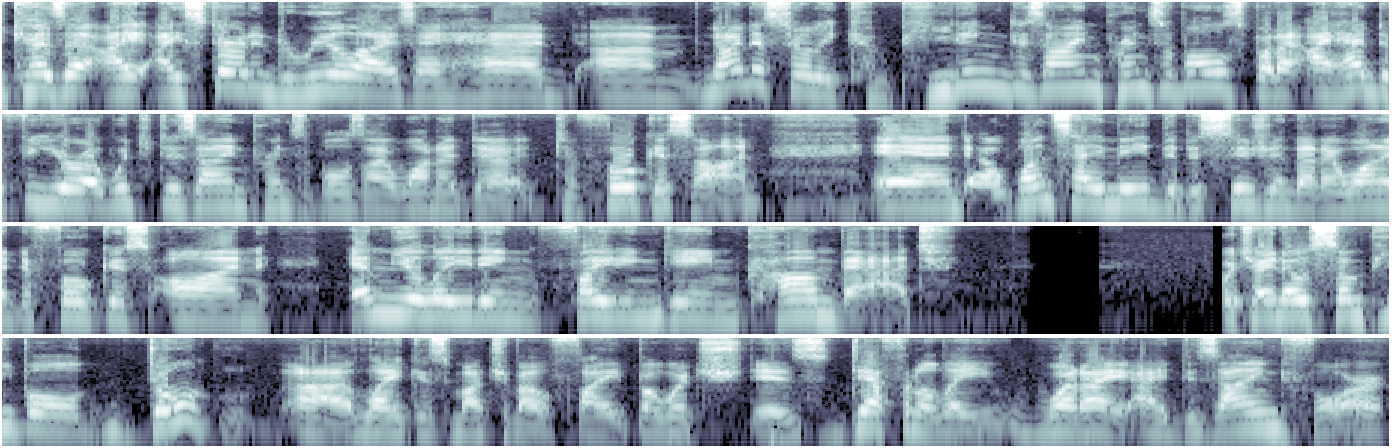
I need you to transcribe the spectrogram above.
because I, I started to realize I had um, not necessarily competing design principles, but I, I, had to figure out which design principles I wanted to, to focus on. And uh, once I made the decision that I wanted to focus on emulating fighting game combat, which I know some people don't uh, like as much about Fight, but which is definitely what I, I, designed for.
